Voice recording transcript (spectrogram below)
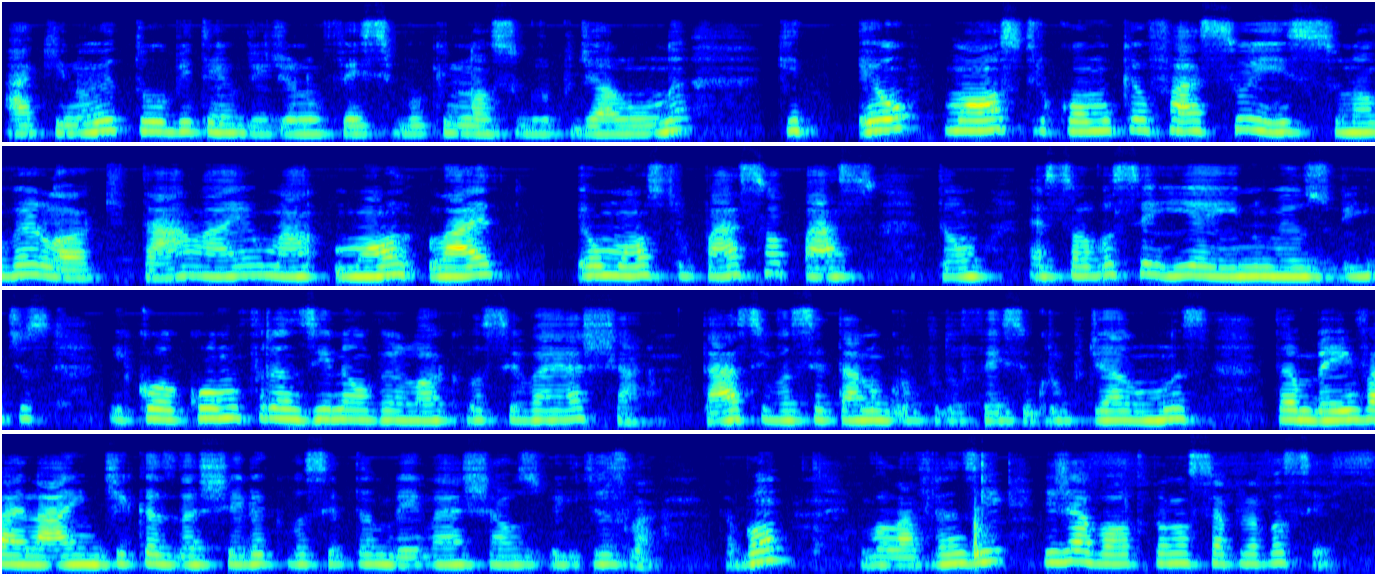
aqui no YouTube, tenho vídeo no Facebook, no nosso grupo de aluna, que eu mostro como que eu faço isso no overlock, tá? Lá eu, lá eu mostro passo a passo. Então, é só você ir aí nos meus vídeos e como franzir na overlock você vai achar, tá? Se você tá no grupo do Face, o grupo de alunas, também vai lá em Dicas da Sheila que você também vai achar os vídeos lá, tá bom? Eu vou lá franzir e já volto para mostrar para vocês.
